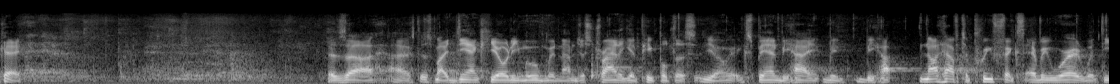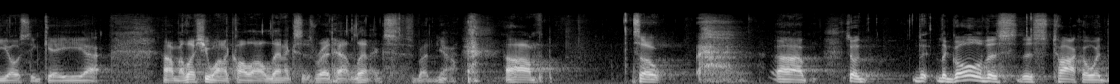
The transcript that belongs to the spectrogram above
Okay. As, uh, uh, this is my Dan Quixote movement, and I'm just trying to get people to, you know, expand behind, be, be, not have to prefix every word with D-O-C-K-E-R, um, unless you want to call all Linux as Red Hat Linux, but, you know. Um, so, uh, so the, the goal of this, this talk, or with,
